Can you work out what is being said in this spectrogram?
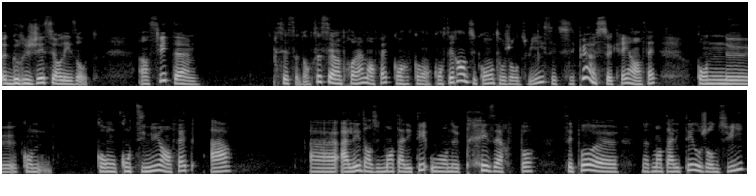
gruger sur les autres. Ensuite, c'est ça. Donc, ça, c'est un problème, en fait, qu'on s'est rendu compte aujourd'hui. C'est plus un secret, en fait, qu'on ne, qu'on continue, en fait, à aller dans une mentalité où on ne préserve pas. C'est pas euh, notre mentalité aujourd'hui,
